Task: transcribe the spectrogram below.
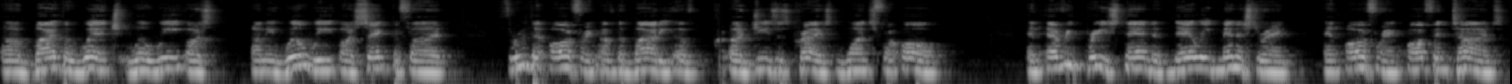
Uh, by the which will we are, I mean, will we are sanctified through the offering of the body of uh, Jesus Christ once for all. And every priest standeth daily ministering and offering oftentimes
